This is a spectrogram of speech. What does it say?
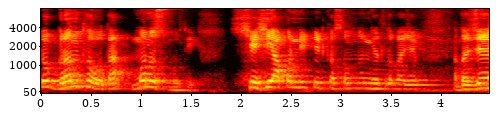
तो ग्रंथ होता मनुस्मृती. हेही आपण नीटनेटकं समजून घेतलं पाहिजे. आता जे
